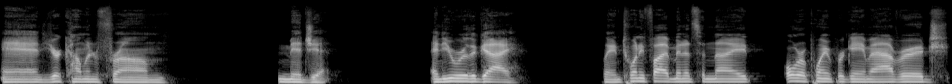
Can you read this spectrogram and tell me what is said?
And you're coming from midget and you were the guy playing 25 minutes a night, over a point per game average.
